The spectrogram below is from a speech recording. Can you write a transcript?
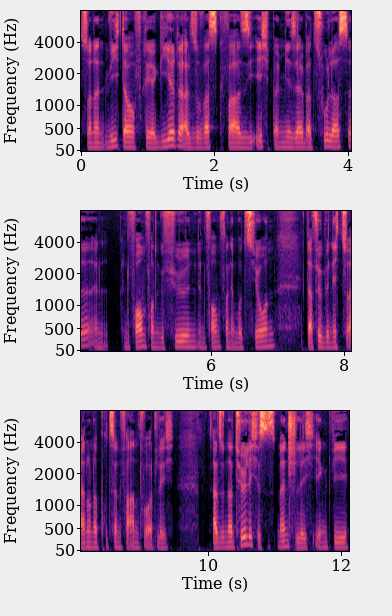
sondern wie ich darauf reagiere, also was quasi ich bei mir selber zulasse, in, in Form von Gefühlen, in Form von Emotionen, dafür bin ich zu 100 Prozent verantwortlich. Also natürlich ist es menschlich, irgendwie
